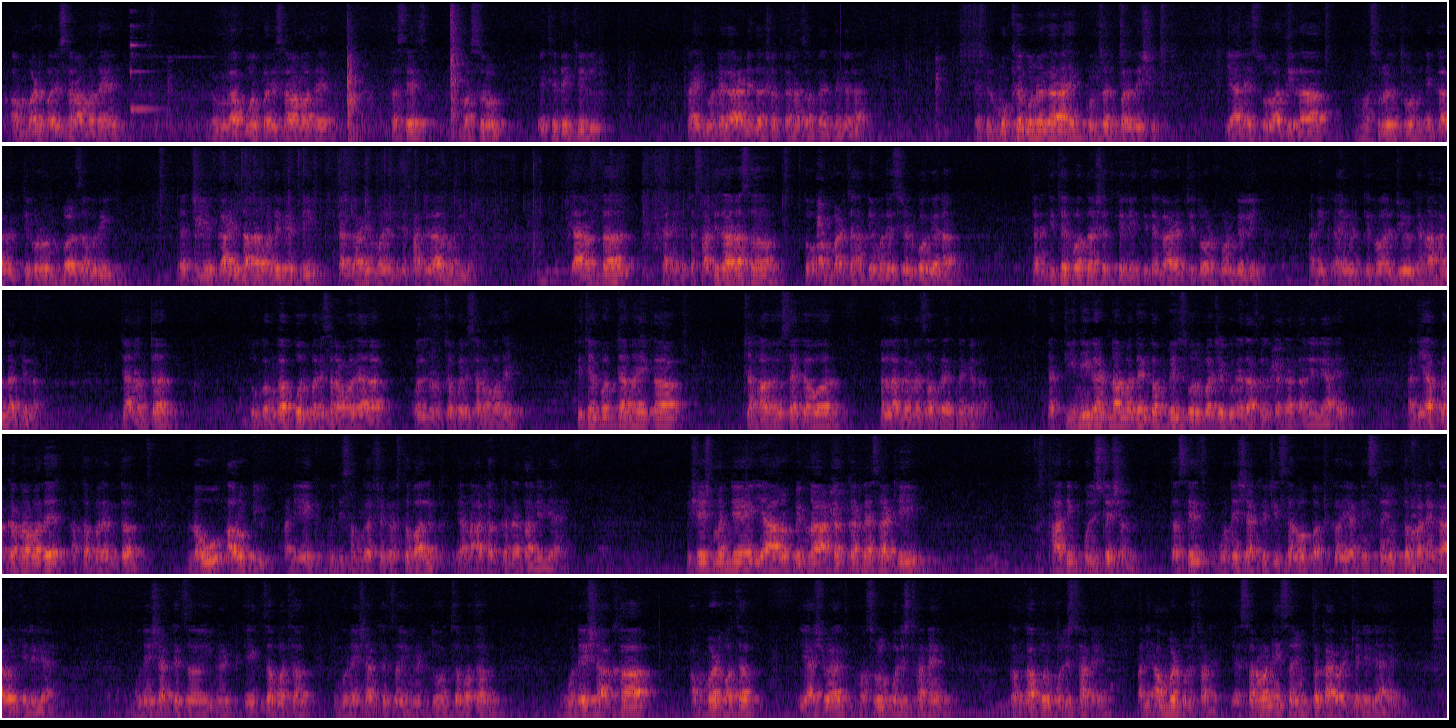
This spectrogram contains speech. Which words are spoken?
अंबड परिसरामध्ये गंगापूर परिसरामध्ये तसेच मसरूळ येथे देखील काही गुन्हेगारांनी दहशत करण्याचा प्रयत्न केला. त्यातील मुख्य गुन्हेगार आहेत कुंदन परदेशी. याने सुरुवातीला मसरूळ येथून एका व्यक्तीकडून बळजबरी त्याची एक गाडी ताब्यामध्ये घेतली. त्या गाडीमध्ये त्याचे साथीदार भरले त्यानंतर त्याने त्याच्या साथीदारासह तो अंबाडच्या हद्दीमध्ये सिडको गेला. त्याने तिथे पण दहशत केली. तिथे गाड्यांची तोडफोड केली आणि काही व्यक्तींवर जीवघेणा हल्ला केला. त्यानंतर तो गंगापूर परिसरामध्ये आला कॉलेजच्या परिसरामध्ये. तिथे पण त्यानं एका चहा व्यावसायिकावर हल्ला करण्याचा प्रयत्न केला. या तिन्ही घटनांमध्ये गंभीर स्वरूपाचे गुन्हे दाखल करण्यात आलेले आहेत. आणि या प्रकरणामध्ये आतापर्यंत नऊ आरोपी आणि एक विधी संघर्षग्रस्त बालक यांना अटक करण्यात आलेली आहे. विशेष म्हणजे या आरोपींना अटक करण्यासाठी स्थानिक पोलीस स्टेशन तसेच गुन्हे शाखेची सर्व पथकं यांनी संयुक्तपणे कारवाई केलेली आहे. गुन्हे शाखेचं युनिट एकचं पथक गुन्हे शाखेचं युनिट दोनचं पथक गुन्हे शाखा अंबड पथक याशिवाय मसरूळ पोलीस ठाणे गंगापूर पोलीस ठाणे आणि अंबड पोलीस ठाणे. या सर्वांनी संयुक्त कारवाई केलेली आहे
